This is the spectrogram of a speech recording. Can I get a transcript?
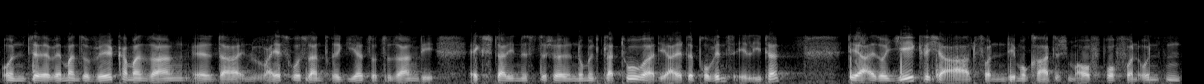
Und äh, wenn man so will, kann man sagen, äh, da in Weißrussland regiert sozusagen die ex-stalinistische Nomenklatura, die alte Provinzelite der also jegliche Art von demokratischem Aufbruch von unten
